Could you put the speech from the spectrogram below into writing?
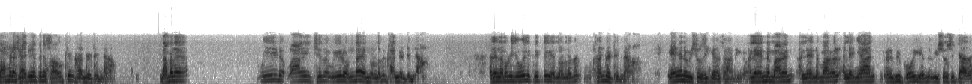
നമ്മുടെ ശരീരത്തിന് സൗഖ്യം കണ്ടിട്ടില്ല. നമ്മുടെ വീട് വാങ്ങിച്ചത് വീടുണ്ട് എന്നുള്ളത് കണ്ടിട്ടില്ല. അല്ലെങ്കിൽ നമുക്ക് ജോലി കിട്ടി എന്നുള്ളത് കണ്ടിട്ടില്ല. എങ്ങനെ വിശ്വസിക്കാൻ സാധിക്കും? അല്ലെ എന്റെ മകൻ അല്ലെ എന്റെ മകൾ അല്ലെ ഞാൻ ഗൾഫിൽ പോയി എന്ന് വിശ്വസിക്കാതെ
